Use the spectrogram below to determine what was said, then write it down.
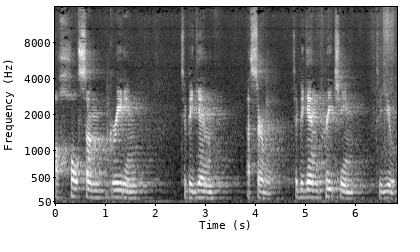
a wholesome greeting to begin a sermon, to begin preaching to you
